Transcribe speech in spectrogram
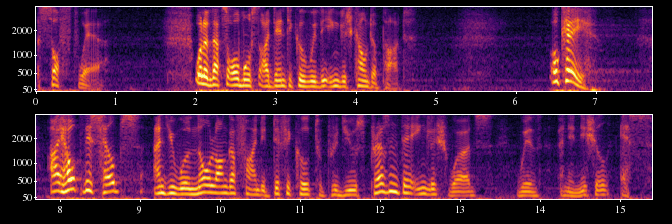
a software. Well, and that's almost identical with the English counterpart. Okay, I hope this helps and you will no longer find it difficult to produce present-day English words with an initial S.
